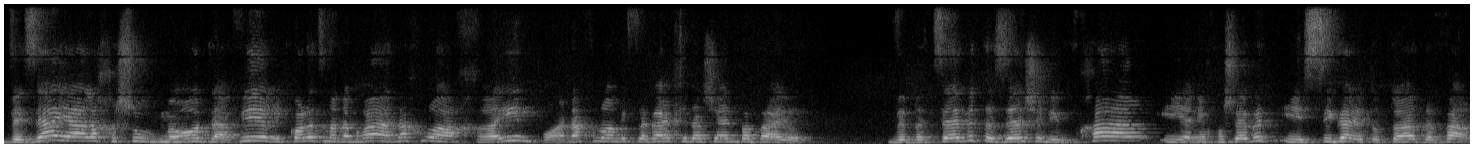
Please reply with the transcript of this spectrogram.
וזה היה לה חשוב מאוד להעביר, היא כל הזמן אמרה, אנחנו האחראים פה, אנחנו המפלגה היחידה שאין בה בעיות. ובצוות הזה שנבחר, היא, אני חושבת, היא השיגה את אותו הדבר.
